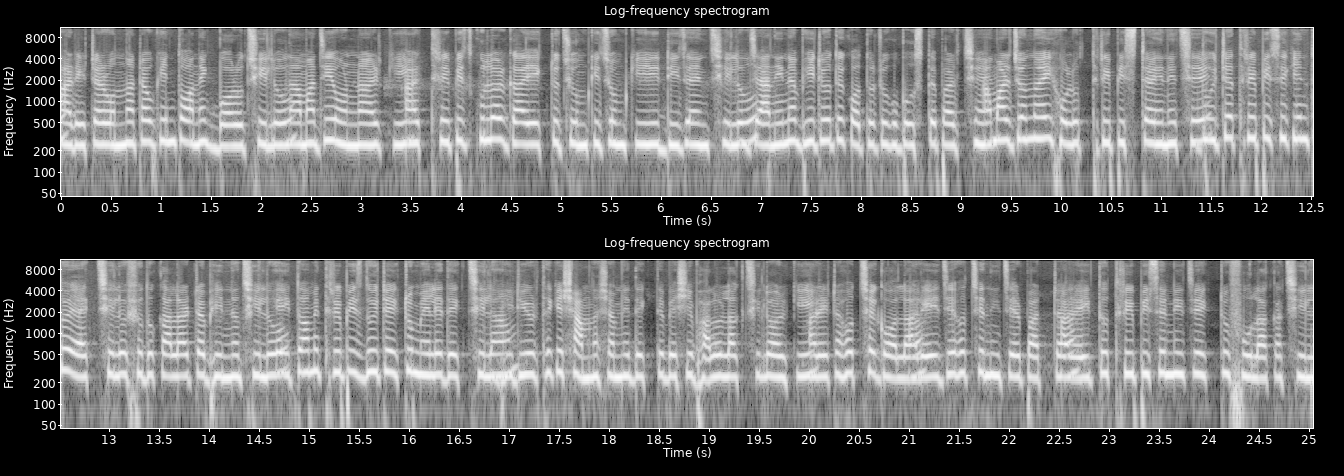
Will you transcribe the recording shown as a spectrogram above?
আর এটার ওন্নাটাও কিন্তু অনেক বড় ছিল। নামাজি ওন্না আর কি। আর থ্রি পিসগুলোর গায়ে একটু চুমকি চুমকি ডিজাইন ছিল। জানি না ভিডিওতে কতটুকু বুঝতে পারছেন আমার জন্য এই হলুদ থ্রি পিসটা এনেছে। দুইটা থ্রি পিসই কিন্তু এক ছিল, শুধু কালারটা ভিন্ন ছিল। এই তো আমি থ্রি পিস দুইটা একটু মেলে দেখছিলাম। ভিডিওর থেকে সামনাসামনি দেখতে বেশি ভালো লাগছিল আর কি। আর এটা হচ্ছে গলা। আর এই যে হচ্ছে নিচের পাটটা। আর এই তো থ্রি পিসের নিচে একটু ফুল আঁকা ছিল।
